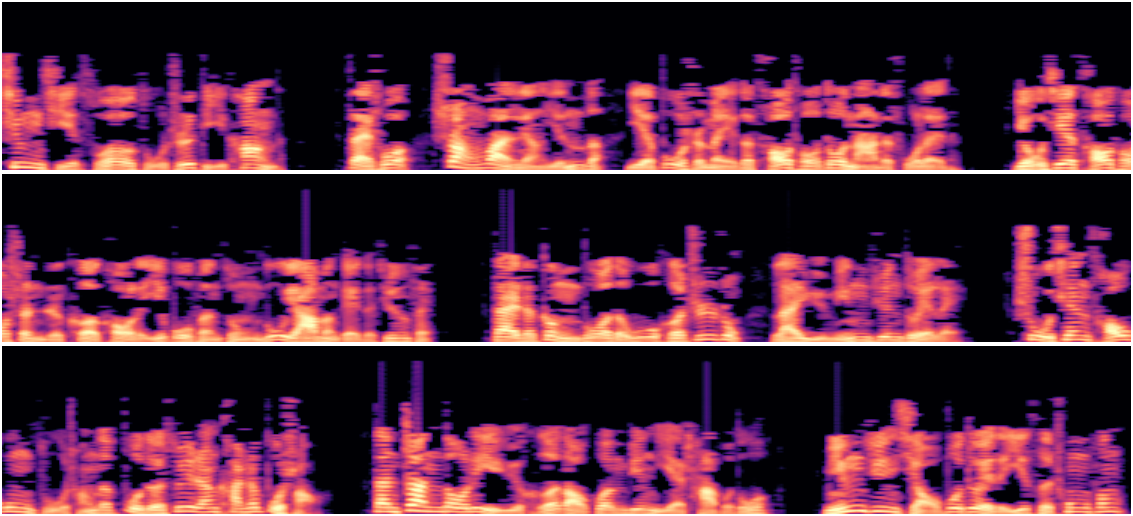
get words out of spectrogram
倾其所有组织抵抗的。再说，上万两银子也不是每个曹头都拿得出来的。有些曹头甚至克扣了一部分总督衙门给的军费，带着更多的乌合之众来与明军对垒。数千曹公组成的部队虽然看着不少。但战斗力与河道官兵也差不多，明军小部队的一次冲锋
